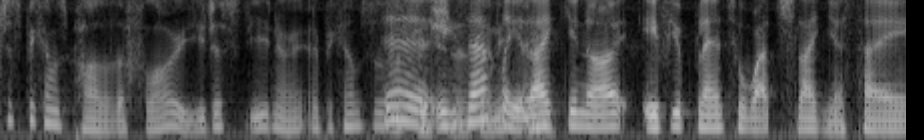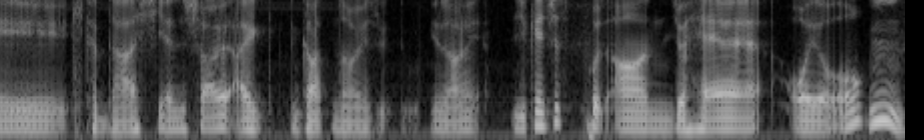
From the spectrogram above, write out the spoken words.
just becomes part of the flow. You just, you know, it becomes as yeah, efficient exactly. as. Like you know, if you plan to watch like you know, say Kardashian show, I God knows, you know, you can just put on your hair oil, Mm.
